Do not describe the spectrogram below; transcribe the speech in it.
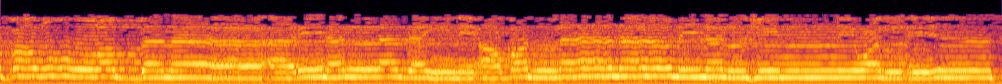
كفروا ربنا أرنا الذين أضلانا من الجن والإنس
